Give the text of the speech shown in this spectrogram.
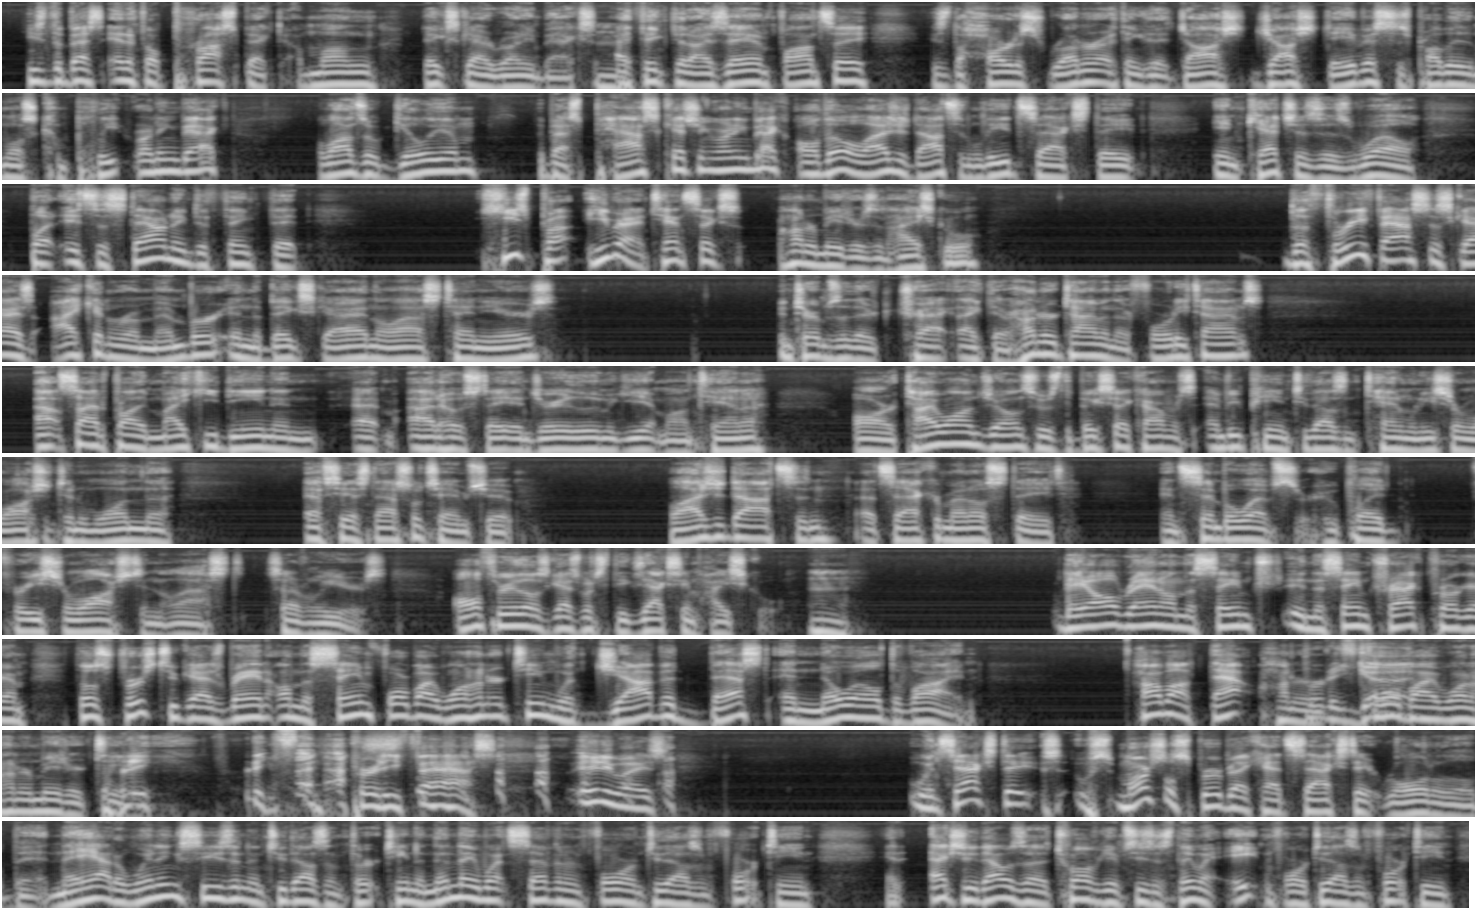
he's the best NFL prospect among Big Sky running backs. Mm. I think that Isaiah Ifanse is the hardest runner. I think that Josh Josh Davis is probably the most complete running back. Ulonzo Gilliam, the best pass catching running back. Although Elijah Dotson leads Sac State in catches as well, but it's astounding to think that he's pro- he ran 10 600 meters in high school the three fastest guys I can remember in the Big Sky in the last 10 years, in terms of their track, like their 100 time and their 40 times, outside of probably Mikey Dean and at Idaho State and Jerry Louie-McGee at Montana, are Taiwan Jones, who was the Big Sky Conference MVP in 2010 when Eastern Washington won the FCS National Championship, Elijah Dotson at Sacramento State, and Nsimba Webster, who played for Eastern Washington the last several years. All three of those guys went to the exact same high school. Mm. They all ran on the same in the same track program. Those first two guys ran on the same four x one hundred team with Jahvid Best and Noel Devine. How about that hundred four by one hundred meter team? Pretty, pretty fast. Pretty fast. Anyways, when Sac State Marshall Sperbeck had Sac State rolling a little bit, and they had a winning season in 2013, and then they went seven and four in 2014. And actually, that was a 12 game season, so they went eight and four 2014,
